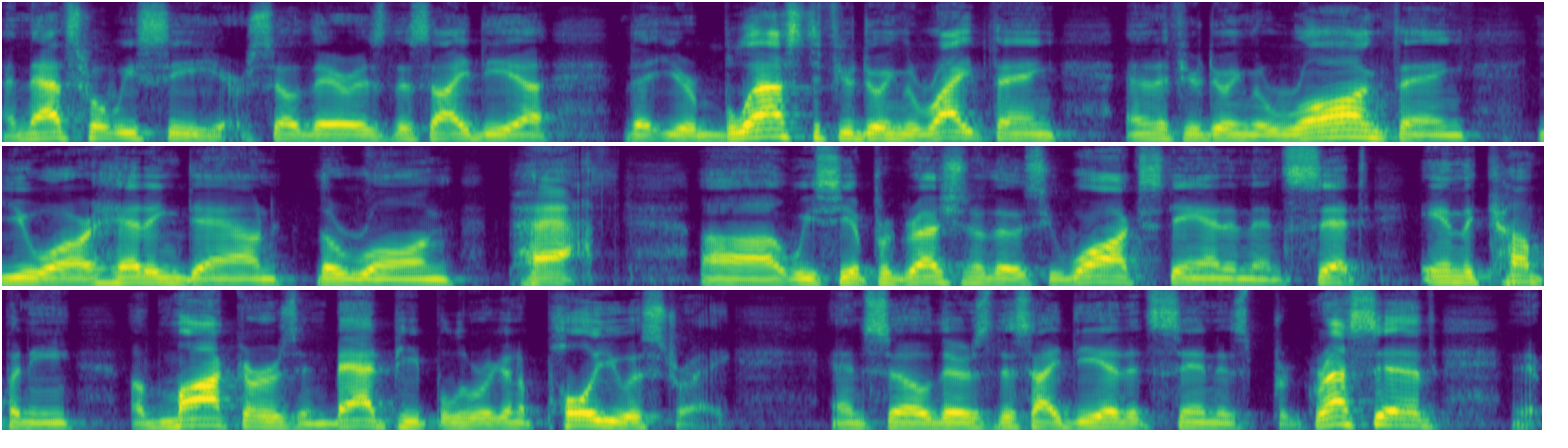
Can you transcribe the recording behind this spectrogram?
And that's what we see here. So there is this idea that you're blessed if you're doing the right thing, and if you're doing the wrong thing, you are heading down the wrong path. Uh, we see a progression of those who walk, stand, and then sit in the company of mockers and bad people who are going to pull you astray. And so there's this idea that sin is progressive and it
